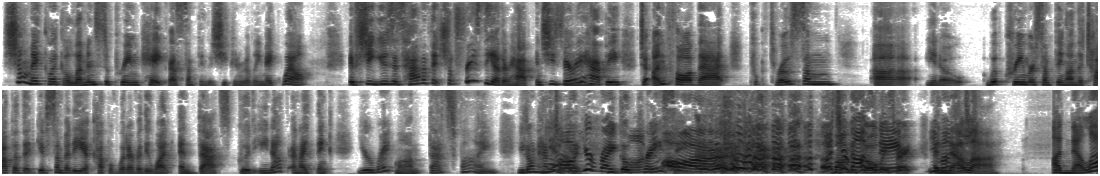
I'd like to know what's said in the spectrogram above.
she'll make like a lemon supreme cake. That's something that she can really make well. If she uses half of it, she'll freeze the other half, and she's very mm. happy to unthaw that, p- throw some, uh, you know, whipped cream or something on the top of it, give somebody a cup of whatever they want, and that's good enough. And I think you're right, mom. That's fine. You don't have yeah, to. Oh, you're right. You go mom. crazy. What's mom your mom's is always name? right. Your Anella. Anella.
